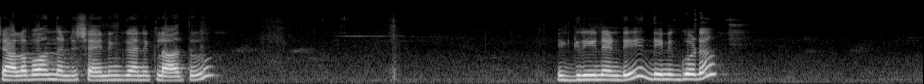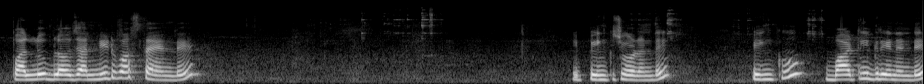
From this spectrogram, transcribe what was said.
చాలా బాగుందండి షైనింగ్ కానీ క్లాత్. ఈ గ్రీన్ అండి దీనికి కూడా పళ్ళు బ్లౌజ్ అన్నిటికి వస్తాయండి. ఈ పింక్ చూడండి. పింకు బాటిల్ గ్రీన్ అండి.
